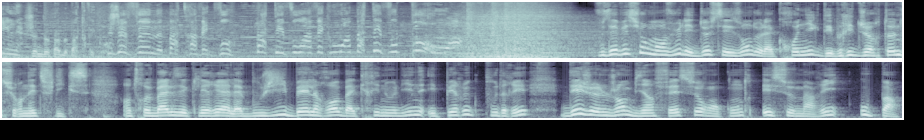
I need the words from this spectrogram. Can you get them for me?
inutile. Je ne veux pas me battre avec vous. Je veux me battre avec vous. Battez-vous avec moi, battez-vous pour moi. Vous avez sûrement vu les deux saisons de la chronique des Bridgerton sur Netflix. Entre balles éclairées à la bougie, belles robes à crinoline et perruques poudrées, des jeunes gens bien faits se rencontrent et se marient ou pas.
